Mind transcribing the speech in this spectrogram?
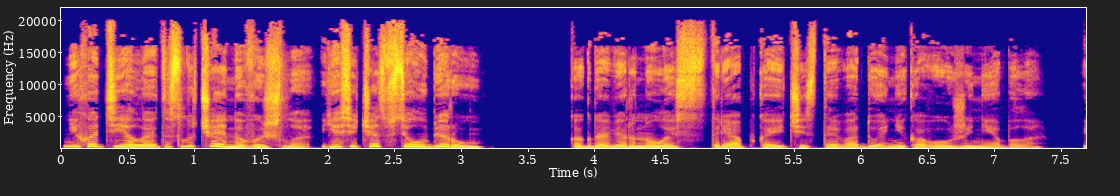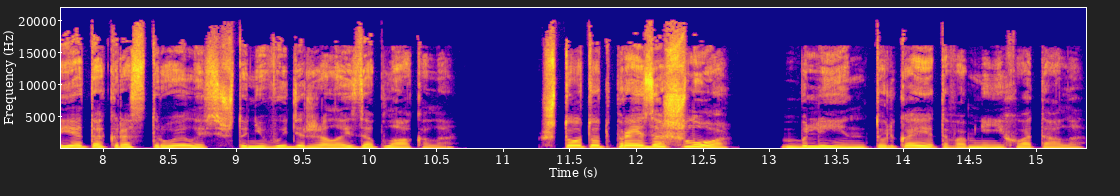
не хотела, это случайно вышло. Я сейчас все уберу. Когда вернулась с тряпкой и чистой водой, никого уже не было. Я так расстроилась, что не выдержала и заплакала. «Что тут произошло?» Блин, только этого мне не хватало.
